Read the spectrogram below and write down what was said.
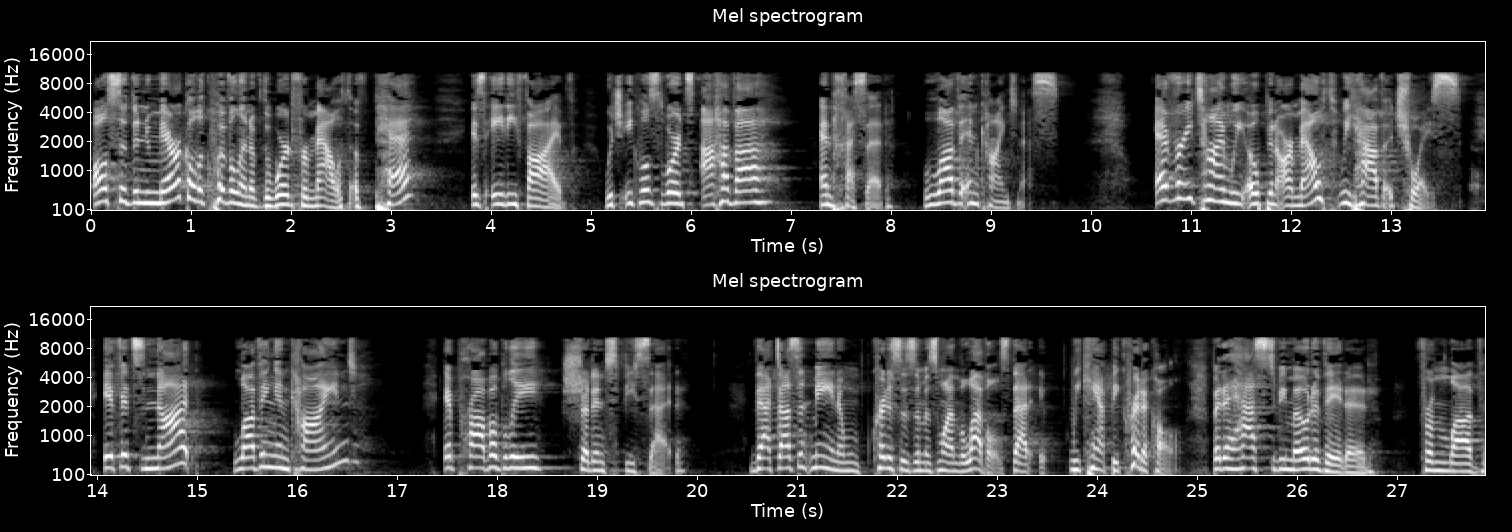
Also, the numerical equivalent of the word for mouth of pe is 85, which equals the words ahava and chesed, love and kindness. Every time we open our mouth, we have a choice. If it's not loving and kind, it probably shouldn't be said. That doesn't mean, and criticism is one of the levels, that we can't be critical, but it has to be motivated from love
